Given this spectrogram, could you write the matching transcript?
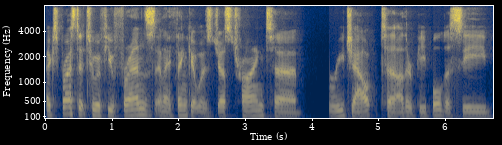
expressed it to a few friends, and I think it was just trying to reach out to other people to see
